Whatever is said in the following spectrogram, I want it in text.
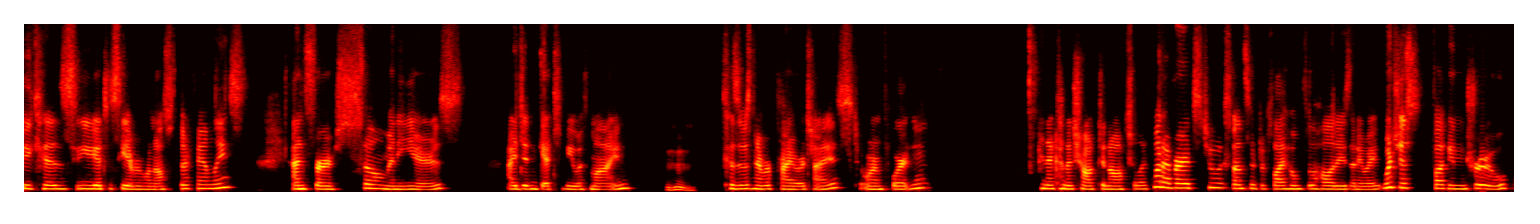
because you get to see everyone else with their families. And for so many years, I didn't get to be with mine because it was never prioritized or important. And I kind of chalked it off to like, whatever, it's too expensive to fly home for the holidays anyway, which is fucking true.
